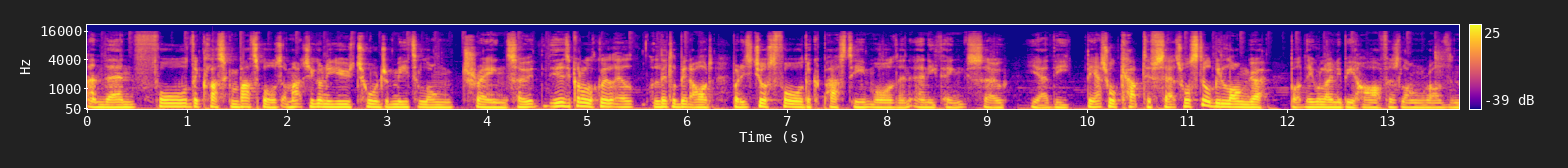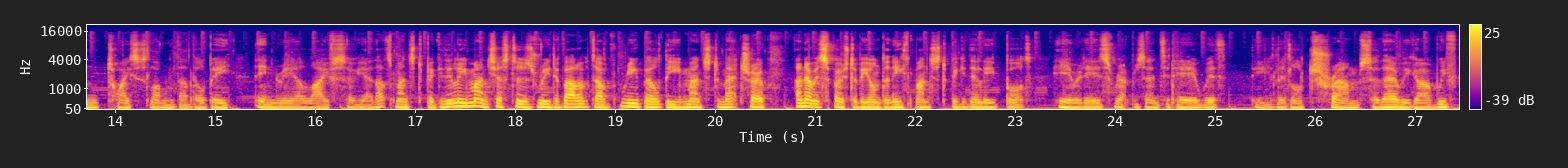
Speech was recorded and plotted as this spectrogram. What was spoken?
And then for the classic compatibles I'm actually going to use 200 meter long trains so it is going to look a little, a little bit odd but it's just for the capacity more than anything. So yeah the the actual captive sets will still be longer but they will only be half as long rather than twice as long that they'll be in real life. So yeah, that's Manchester Piccadilly. Manchester's redeveloped. I've rebuilt the Manchester Metro. I know it's supposed to be underneath Manchester Piccadilly, but here it is represented here with these little trams. So there we go. We've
